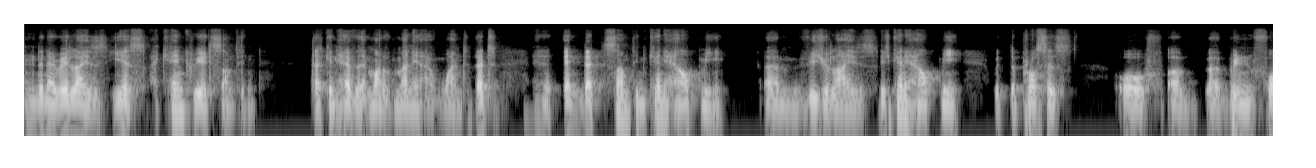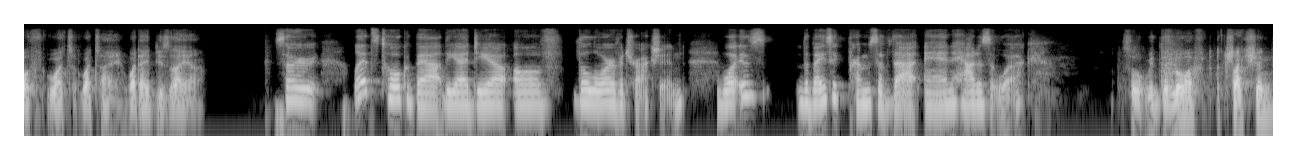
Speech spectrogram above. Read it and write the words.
and then I realize, yes, I can create something that can have the amount of money I want. That and that something can help me um, visualize. It can help me with the process of uh, uh, bringing forth what what I what I desire. So let's talk about the idea of the law of attraction. What is the basic premise of that and how does it work? So, with the law of attraction,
